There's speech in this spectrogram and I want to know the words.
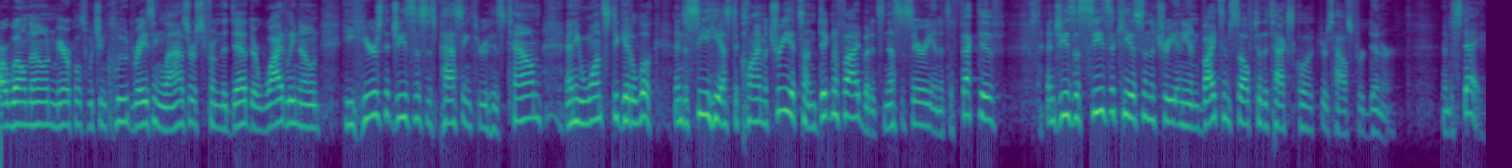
are well known, miracles which include raising Lazarus from the dead. They're widely known. He hears that Jesus is passing through his town and he wants to get a look and to see he has to climb a tree. It's undignified, but it's necessary and it's effective. And Jesus sees Zacchaeus in the tree and he invites himself to the tax collector's house for dinner and to stay.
